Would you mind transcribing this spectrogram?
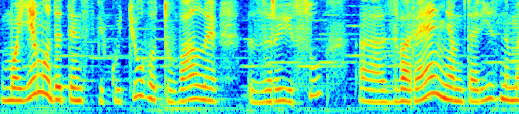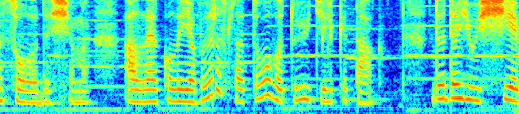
В моєму дитинстві кутю готували з рису, е, з варенням та різними солодощами. Але коли я виросла, то готую тільки так. Додаю ще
